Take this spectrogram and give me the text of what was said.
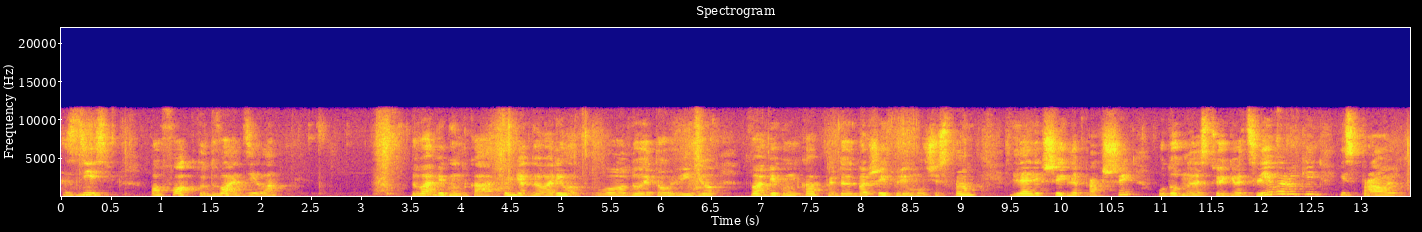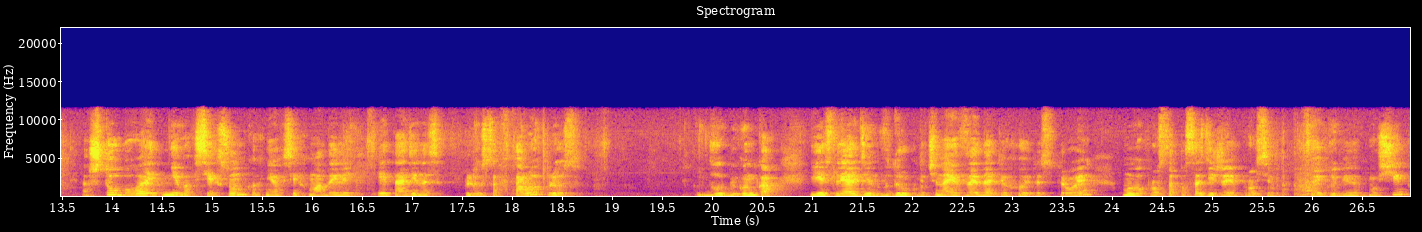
Здесь по факту два отдела. Два бегунка, о чем я говорила до этого видео. Два бегунка придают большие преимущества. Для левши и для правши удобно застегивать с левой руки и с правой, что бывает не во всех сумках, не во всех моделей. Это один из плюсов. Второй плюс в двух бегунках. Если один вдруг начинает заедать и выходит из строя, мы его просто пассажирами просим своих любимых мужчин,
